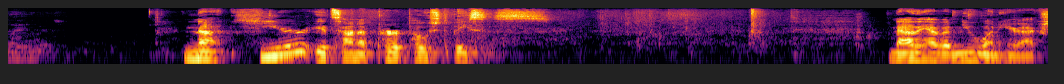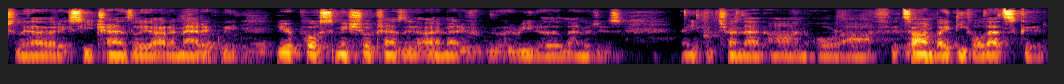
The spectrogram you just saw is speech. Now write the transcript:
language. Not here, it's on a per post basis. Now they have a new one here actually, now that I see translate automatically. Your posts may show translate automatically for people who read other languages. And you can turn that on or off. It's on by default, that's good.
